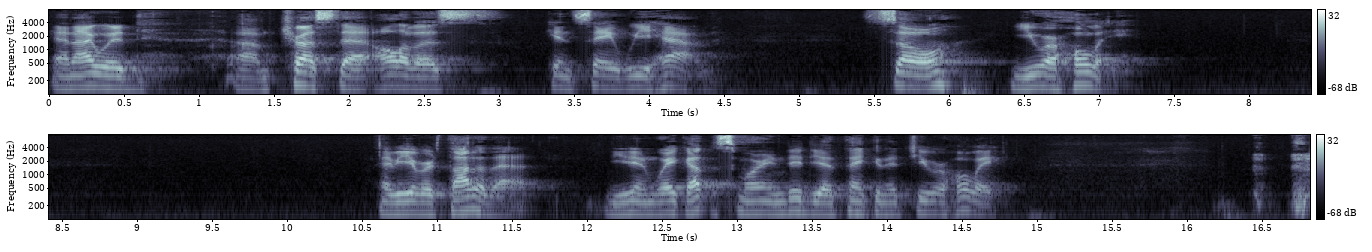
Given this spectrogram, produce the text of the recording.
And I would um, trust that all of us can say we have. So, you are holy. Have you ever thought of that? You didn't wake up this morning, did you, thinking that you were holy?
